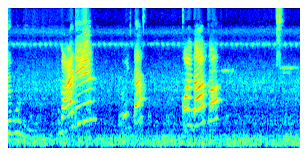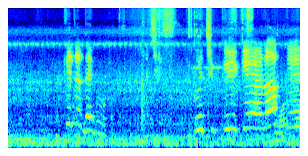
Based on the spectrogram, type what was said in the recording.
উঠে পড়বি গাড়ির ওইটা কই দাও তো। কিটা দেখব? কুছ কি কে রাখে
